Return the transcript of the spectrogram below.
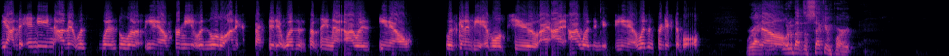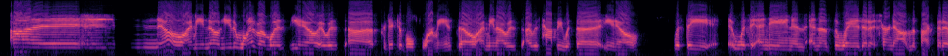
yeah, the ending of it was was a little, you know, for me it was a little unexpected. It wasn't something that I was, you know, was going to be able to. I, I I wasn't, you know, it wasn't predictable. Right. So- what about the second part? Uh, no, I mean, no, neither one of them was, you know, it was uh, predictable for me. So, I mean, I was, I was happy with the, you know, with the, with the ending and and the, the way that it turned out, and the fact that it,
